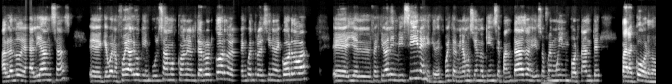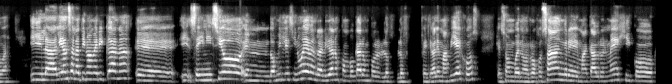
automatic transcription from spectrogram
hablando de alianzas, eh, que bueno, fue algo que impulsamos con el Terror Córdoba, el Encuentro de Cine de Córdoba, y el Festival Invicines, y que después terminamos siendo 15 pantallas, y eso fue muy importante para Córdoba. Y la Alianza Latinoamericana eh, se inició en 2019, en realidad nos convocaron por los, festivales más viejos, que son, bueno, Rojo Sangre, Macabro en México,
